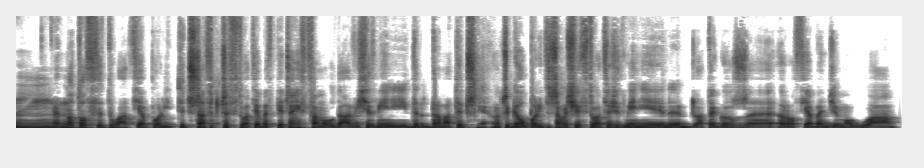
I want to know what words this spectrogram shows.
mm, no to sytuacja polityczna, czy sytuacja bezpieczeństwa Mołdawii się zmieni dramatycznie. Znaczy geopolityczna właściwie sytuacja się zmieni, dlatego że Rosja będzie mogła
